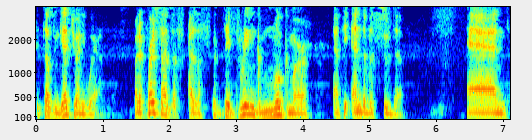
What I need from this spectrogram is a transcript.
it doesn't get you anywhere. When a person has a, has a they bring mugmer at the end of a suda, and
